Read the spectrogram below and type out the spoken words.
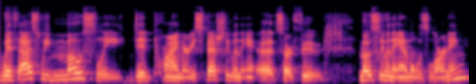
with us, we mostly did primary, especially when the uh, sorry food, mostly when the animal was learning.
